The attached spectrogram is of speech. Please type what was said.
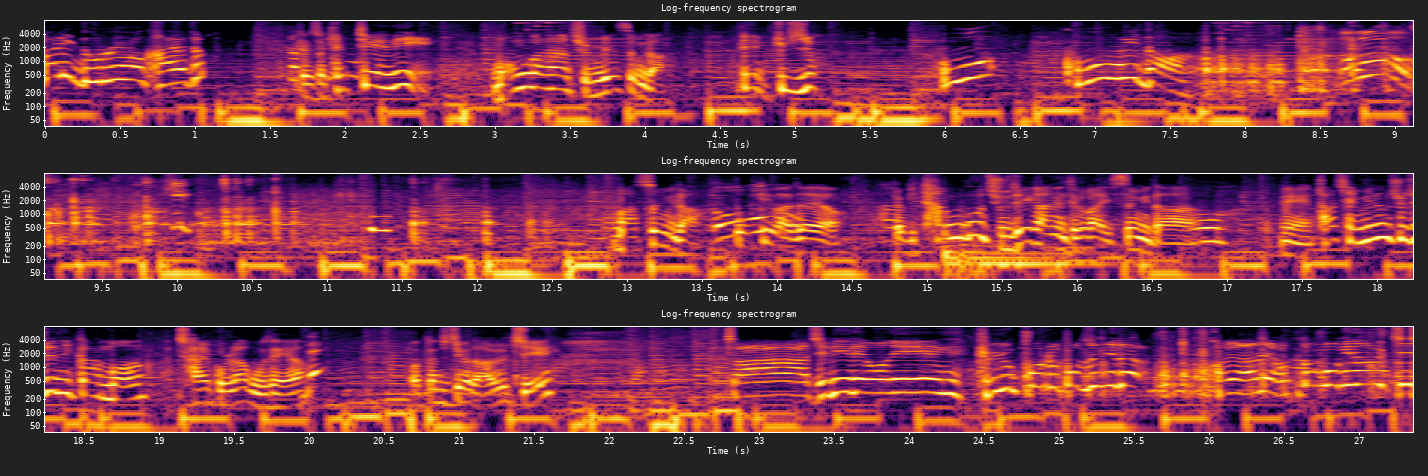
빨리 놀러 가야죠. 그래서 캡틴이 뭔가를 하나 준비했습니다 핀 주시죠 오, 공이다. 오, 혹시 맞습니다. 오. 뽑기 맞아요. 여기 탐구 주제가 안에 들어가 있습니다. 오. 네, 다 재밌는 주제니까 한번 잘 골라보세요. 네. 어떤 주제가 나올지. 자 진희 대원이 교육고를 뽑습니다. 과연 안에 어떤 공이 나올지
